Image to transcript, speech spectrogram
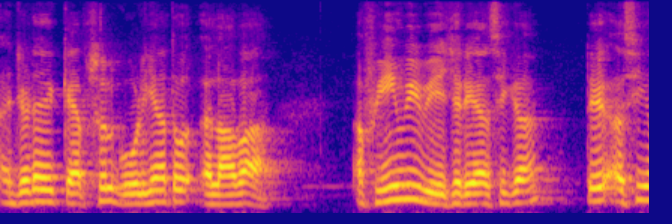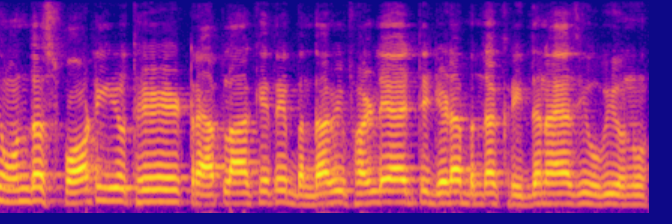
ਜਿਹੜੇ ਕੈਪਸੂਲ ਗੋਲੀਆਂ ਤੋਂ ਇਲਾਵਾ ਅਫੀਮ ਵੀ ਵੇਚ ਰਿਹਾ ਸੀਗਾ। ਤੇ ਅਸੀਂ ਔਨ ਦਾ ਸਪੌਟ ਹੀ ਉੱਥੇ ਟਰੈਪ ਲਾ ਕੇ ਤੇ ਬੰਦਾ ਵੀ ਫੜ ਲਿਆ ਤੇ ਜਿਹੜਾ ਬੰਦਾ ਖਰੀਦਣ ਆਇਆ ਸੀ, ਉਹ ਵੀ ਉਹਨੂੰ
